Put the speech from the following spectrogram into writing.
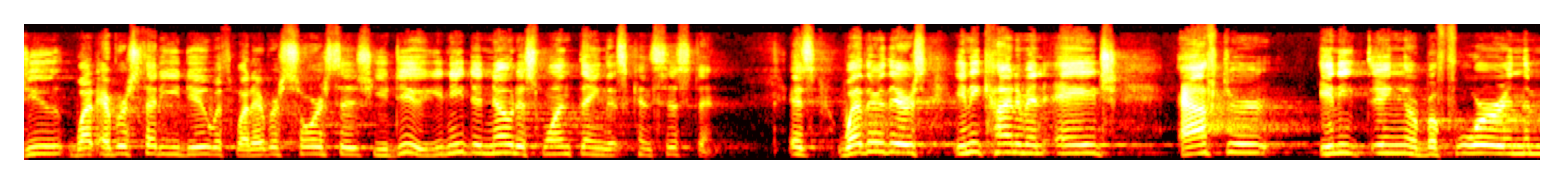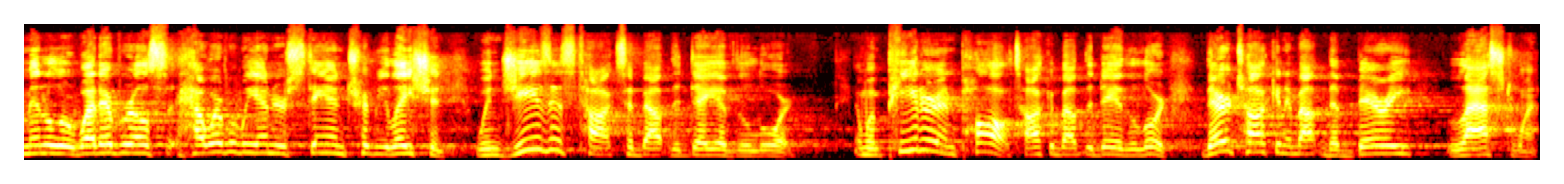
do whatever study you do with whatever sources you do, you need to notice one thing that's consistent: is whether there's any kind of an age after anything or before or in the middle or whatever else, however we understand tribulation, when Jesus talks about the day of the Lord, and when Peter and Paul talk about the day of the Lord, they're talking about the very last one.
